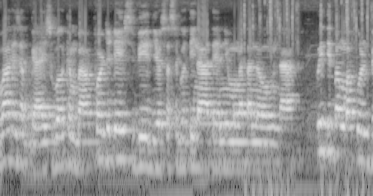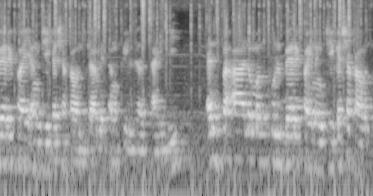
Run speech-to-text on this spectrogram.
What is up guys? Welcome back. For today's video, sasagutin natin yung mga tanong na pwede bang ma-full verify ang Gcash account gamit ang PhilHealth ID? And paano mag-full verify ng Gcash account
